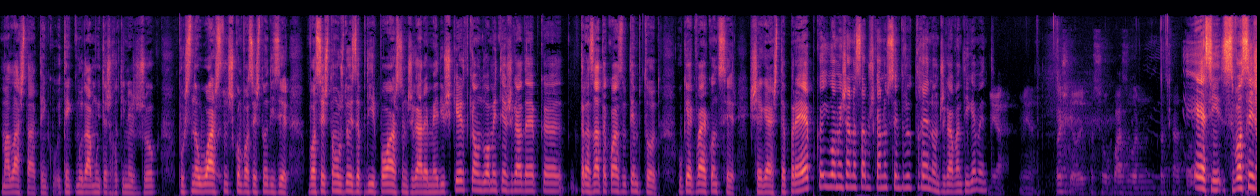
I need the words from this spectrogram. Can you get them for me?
Mas lá está, tem que, tem que mudar muitas rotinas de jogo. Porque senão o Arsenal, como vocês estão a dizer, vocês estão os dois a pedir para o Arsenal jogar a médio esquerdo, que é onde o homem tem jogado a época transata quase o tempo todo. O que é que vai acontecer? Chega esta pré-época e o homem já não sabe jogar no centro do terreno, onde jogava antigamente. Yeah, yeah. Pois que ele passou quase o ano passado. É assim, se vocês.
